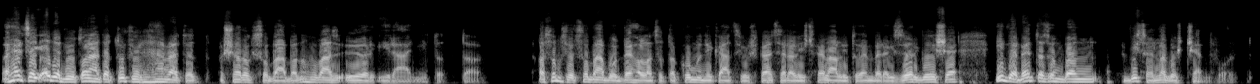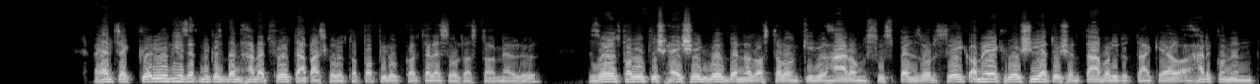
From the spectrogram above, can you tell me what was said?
A herceg egyedül találta Tufir Havetet a sarokszobában, ahová az őr irányította. A szomszéd szobából behallatszott a kommunikációs felszerelést felállító emberek zörgése, ide bent azonban viszonylagos csend volt. A herceg körülnézett, miközben Havet föltápászkodott a papírokkal teleszólt asztal mellől, Zöld falú kis helység volt benne az asztalon kívül három szuszpenzorszék, amelyekről sietősen távolították el a Harkonnen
